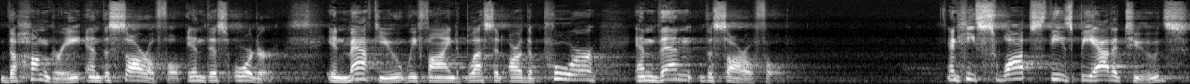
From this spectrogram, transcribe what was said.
the hungry, and the sorrowful, in this order. In Matthew, we find, Blessed are the poor, and then the sorrowful. And he swaps these Beatitudes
